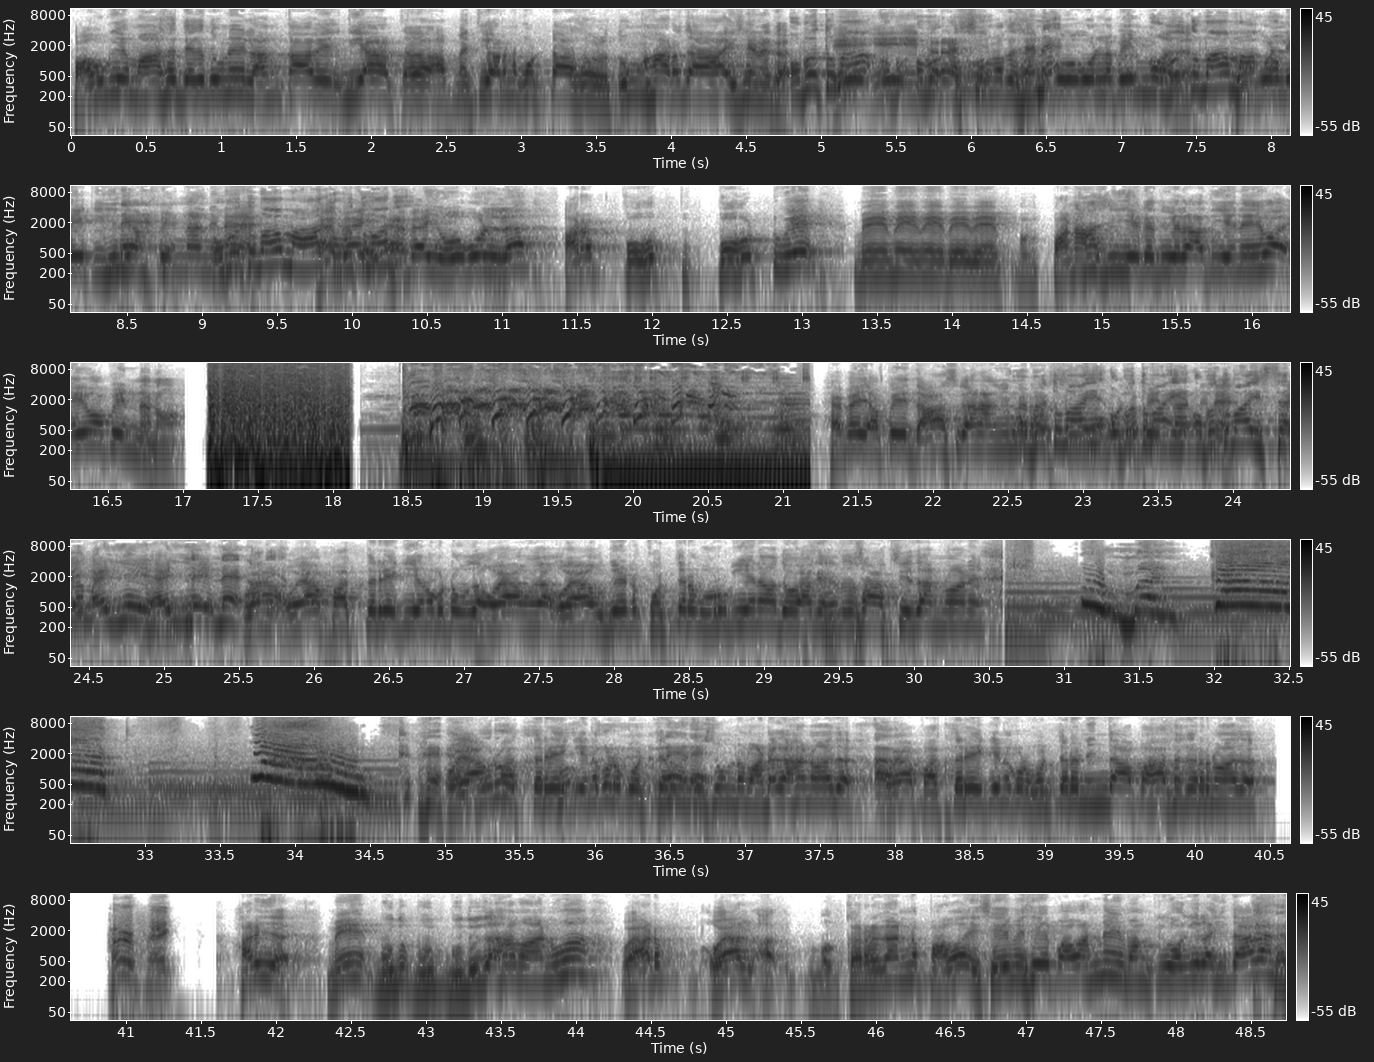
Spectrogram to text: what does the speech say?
පහුගිය ඔබ- මාස දෙක තුනේ ලංකාවේ ගියා අ, මැතිවරණ කොට්ටාසවල 3000යි සෙනක. ඔබතුමා- ඒ- ඒ ඔබ- එක රැස්වීමක ඔබ- සෙනක නෑ. ඕගොල්ලෝ පෙන්නුවද? ඔබතුමා මා- ඕගොල්ලෝ ඒ කිසි දෙයක් නෑ. පෙන්වන්නේ නැහැ. ඔබතුමා මා- හැබැයි- ඔබතුමා- ඕගොල්ල අර පොහො- පොහොට්ටුවේ මේ මේ මේ මේ මේ 50 100 එකතු වෙලා තියෙන ඒවා ඒවා පෙන්නනවා. හැබැයි අපේ දහස් ගණන් ඉන්න ඔබතුමා- රැස්වීම ඔයගොල්ලෝ ඔබතුමා-. ඉස්සෙල්ලම- ඇයි ඇයි ඔයා. ඔයා පත්තරේ කියනකොට උදා ඔයා ඔයා ඔයා උදේට කොච්චර බොරු කියනවද ඔයාගේ හෘද සාක්ෂිය දන්නවනේ ඔයා බොරු- පත්තරේ බො- කියනකොට කොච්චර. මිනිසුන්ට මඩ ගහනවද ඔයා පත්තරේ කියනකොට කොච්චර නින්දා අපහාස කරනවද හරිද? මේ බුදු බුදුදහම අනුව ඔයාට ඔයා කරගන්න පව එසේ මෙසේ පවන්නේ මං කිව්වා කියලා හිතාගන්න.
